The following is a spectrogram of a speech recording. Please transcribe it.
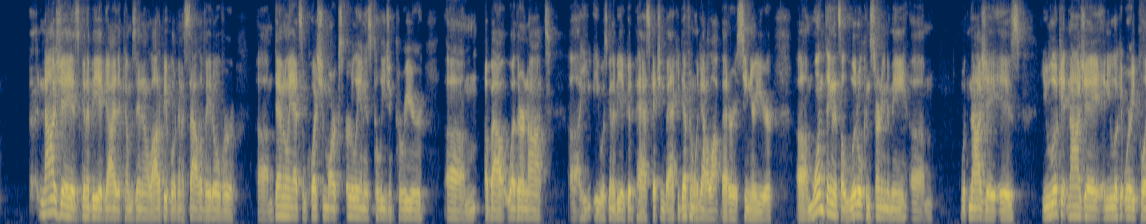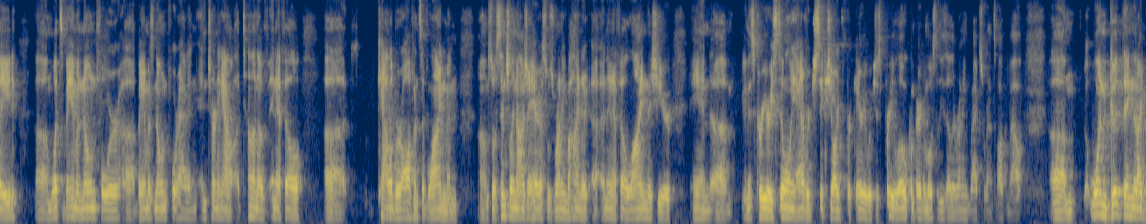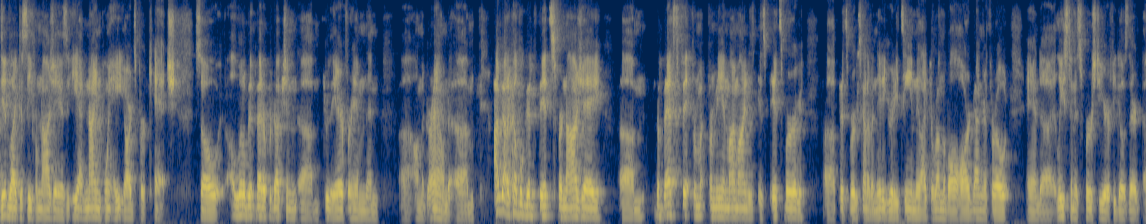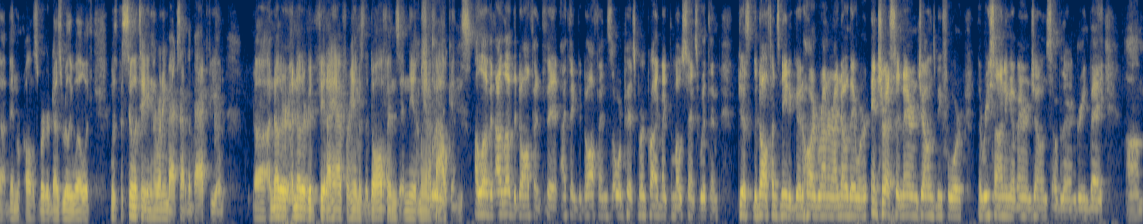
Najee is going to be a guy that comes in, and a lot of people are going to salivate over. Um, definitely had some question marks early in his collegiate career um, about whether or not uh, he, he was going to be a good pass catching back. He definitely got a lot better his senior year. Um, one thing that's a little concerning to me um, with Najee is you look at Najee and you look at where he played. Um, what's Bama known for? Uh, Bama's known for having and turning out a ton of NFL uh, caliber offensive linemen. Um, so essentially, Najee Harris was running behind a, a, an NFL line this year, and um, in his career, he still only averaged six yards per carry, which is pretty low compared to most of these other running backs we're going to talk about. Um, one good thing that I did like to see from Najee is he had 9.8 yards per catch. So a little bit better production um, through the air for him than uh, on the ground. Um, I've got a couple good fits for Najee. Um, the best fit for, for me in my mind is, is Pittsburgh. Uh, Pittsburgh's kind of a nitty gritty team. They like to run the ball hard down your throat. And uh, at least in his first year, if he goes there, uh, Ben Roethlisberger does really well with with facilitating the running backs out of the backfield. Uh, another another good fit I have for him is the Dolphins and the Atlanta Absolutely. Falcons. I love it. I love the Dolphin fit. I think the Dolphins or Pittsburgh probably make the most sense with him. Just the Dolphins need a good hard runner. I know they were interested in Aaron Jones before the re-signing of Aaron Jones over there in Green Bay. Um,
